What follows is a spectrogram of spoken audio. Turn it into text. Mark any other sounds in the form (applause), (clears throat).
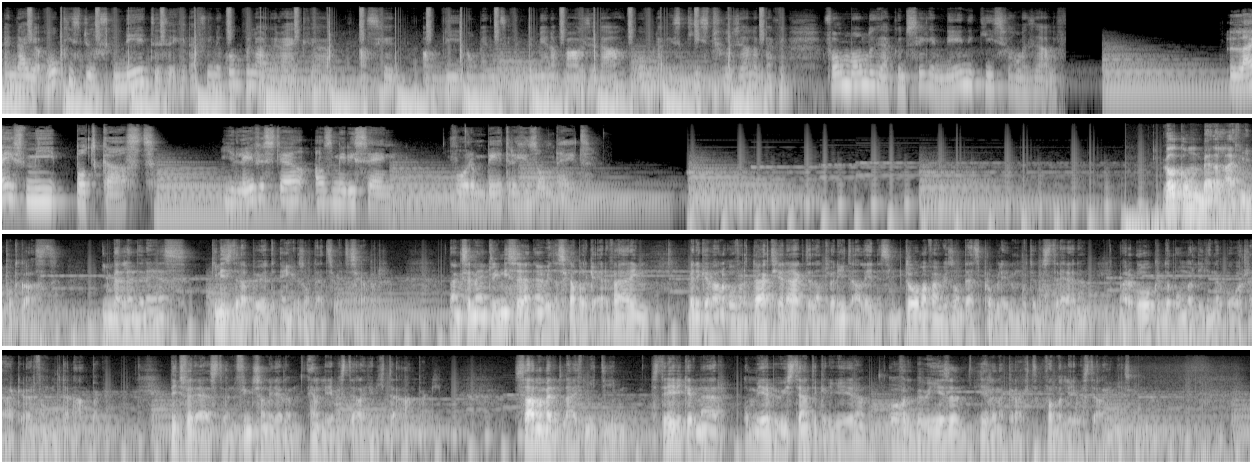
En dat je ook eens durft nee te zeggen, dat vind ik ook belangrijk als je op die moment in de menopauze bent aangekomen, dat je eens kiest voor jezelf, dat je volmondig dat kunt zeggen, nee, ik kies voor mezelf. Live Me Podcast. Je levensstijl als medicijn voor een betere gezondheid. Welkom bij de Live Me Podcast. Ik ben Lende Nijs, kinestherapeut en gezondheidswetenschapper. Dankzij mijn klinische en wetenschappelijke ervaring ben ik ervan overtuigd geraakt dat we niet alleen de symptomen van gezondheidsproblemen moeten bestrijden, maar ook de onderliggende oorzaken ervan moeten aanpakken. Dit vereist een functionele en levensstijlgerichte aanpak. Samen met het Life team streef ik ernaar om meer bewustzijn te creëren over de bewezen helende kracht van de levensstijlgeneeskunde.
